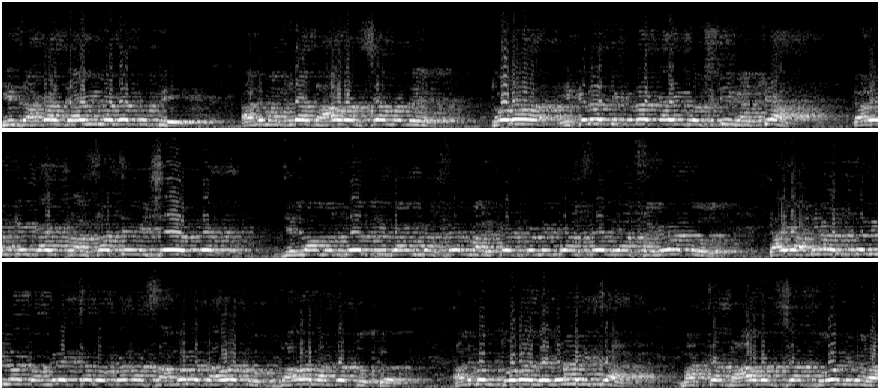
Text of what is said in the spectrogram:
ही जागा द्यावी लागत होती. आणि मधल्या दहा वर्षामध्ये थोडं इकडे तिकडे काही गोष्टी घडल्या. कारण की काही त्रासाचे विषय होते. जिल्हा मध्यवर्ती बँक असेल मार्केट कमिटी असेल या सगळ्यातून काही अडीअडचणीला काँग्रेसच्या लोकांना सामोरं जावं जावं लागत होतं. आणि मग थोडा वेगळा विचार. मागच्या दहा वर्षात दोन वेळा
